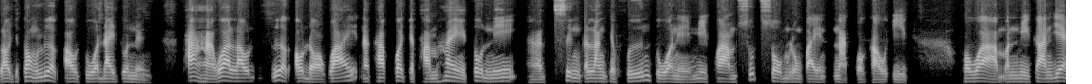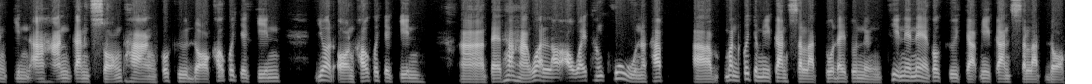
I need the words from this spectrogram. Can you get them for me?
เราจะต้องเลือกเอาตัวใดตัวหนึ่ง ถ้าหากว่าเราเลือกเอาดอกไว้นะครับ ก็จะทำให้ต้นนี้ซึ่งกำลังจะฟื้นตัวเนี่ยมีความสุดโทรมลงไปหนักกว่าเก่าอีก ราะว่ามันมีการแย่งกินอาหารกันสองทางก็คือดอกเขาก็จะกิน ยอดอ่อนเขาก็จะกินแต่ถ้าหากว่าเราเอาไว้ทั้งคู่นะครับมันก็จะมีการสลัดตัวใดตัวหนึ่ง ที่แน่ ๆ ก็คือจะมีการสลัดดอก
